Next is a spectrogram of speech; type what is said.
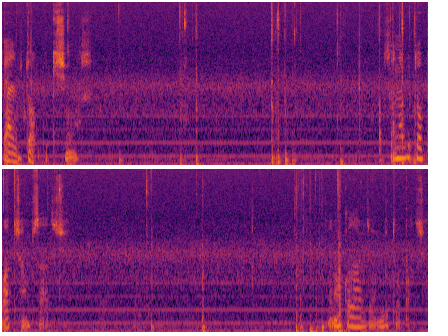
Gel bir topluk işim var. Sana bir top atacağım sadece. Sana o kadar diyorum bir top atacağım.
